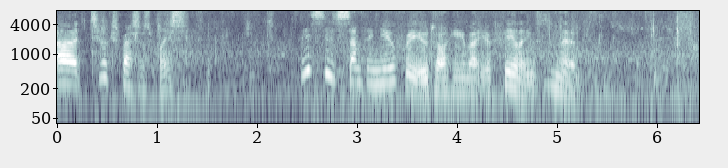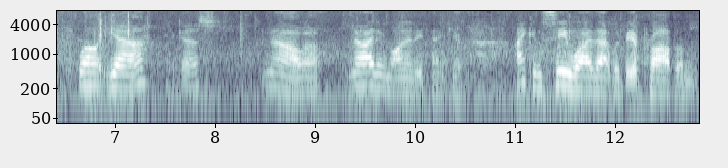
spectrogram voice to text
Uh, two espressos, please. This is something new for you, talking about your feelings, isn't it? Well, yeah, I guess. No, well, no, I didn't want any, thank you. I can see why that would be a problem.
